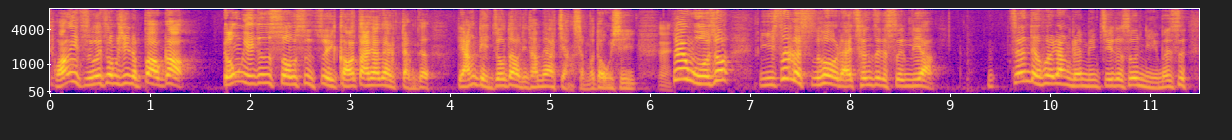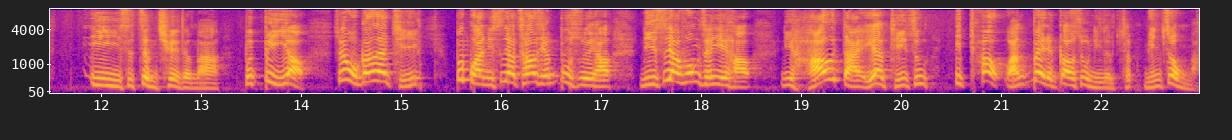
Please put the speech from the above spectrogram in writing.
防疫指挥中心的报告永远就是收视最高，大家在等着两点钟到底他们要讲什么东西。所以我说，你这个时候来称这个声量，真的会让人民觉得说你们是意义是正确的吗？不必要。所以我刚才提，不管你是要超前部署也好，你是要封城也好，你好歹也要提出一套完备的告诉你的民众嘛，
